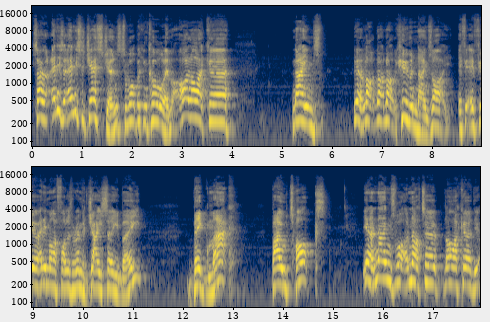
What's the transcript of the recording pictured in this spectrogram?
So, any any suggestions to what we can call him? I like uh, names, you know, like, not not human names. Like if if you any of my followers remember JCB, Big Mac, Botox, you know, names what are not uh, like uh, the.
